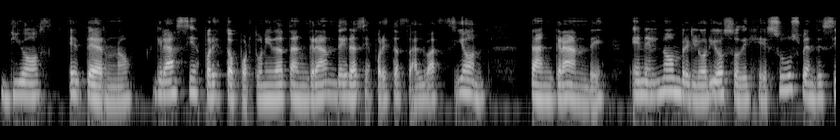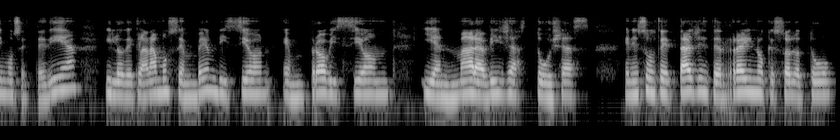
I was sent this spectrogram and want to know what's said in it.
Dios eterno, gracias por esta oportunidad tan grande, gracias por esta salvación tan grande. En el nombre glorioso de Jesús bendecimos este día y lo declaramos en bendición, en provisión y en maravillas tuyas, en esos detalles de reino que solo tú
